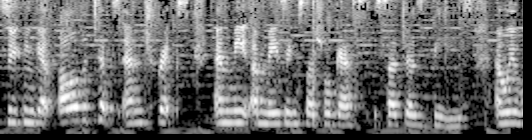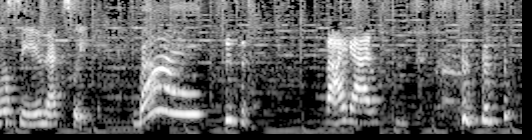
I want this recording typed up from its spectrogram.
so you can get all the tips and tricks and meet amazing special guests such as these. And we will see you next week. Bye. Bye, guys.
